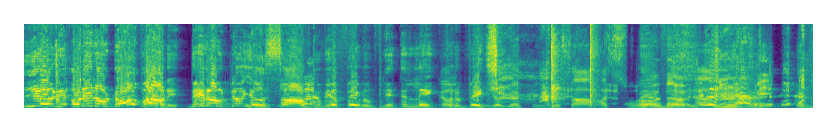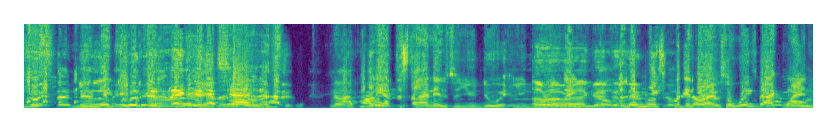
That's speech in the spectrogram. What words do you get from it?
yo, they- oh, they don't know about it. They don't know. Yo, Sov, do me a favor. Get the link Yo, for the Patreon. Yo, your, your solve, I swear. Oh, no, no, you have it. You send You link it. Put the link in the chat. listen. No, I probably yo, have to sign in, so you do it. You do All the right, link. all right, I got the Let me explain. All right, so way back when,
